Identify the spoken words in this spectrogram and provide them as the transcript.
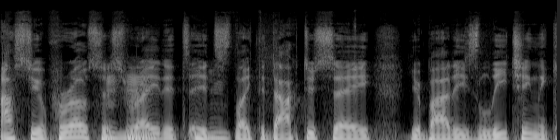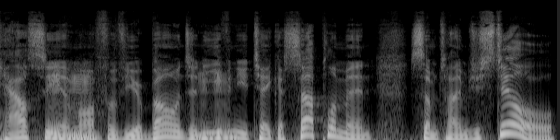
osteoporosis, Mm-hmm. right? It's it's like the doctors say your body's leaching the calcium Mm-hmm. off of your bones, and even you take a supplement, sometimes you still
